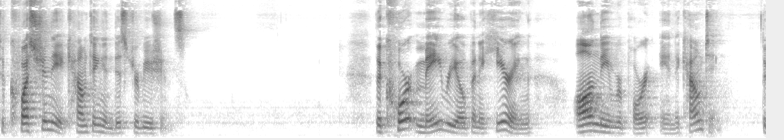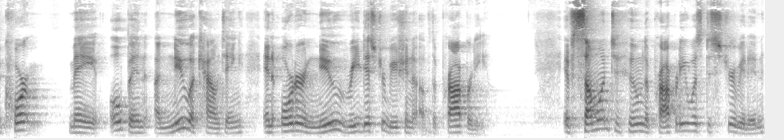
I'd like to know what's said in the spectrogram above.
to question the accounting and distributions the court may reopen a hearing on the report and accounting. The court may open a new accounting and order new redistribution of the property. If someone to whom the property was distributed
